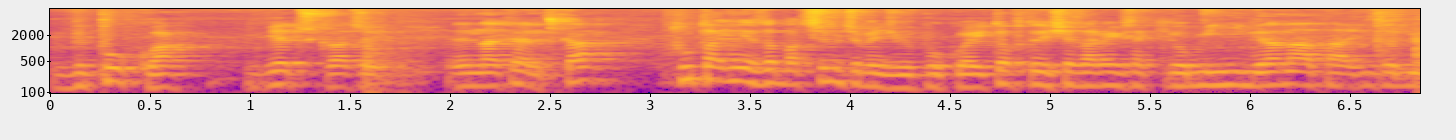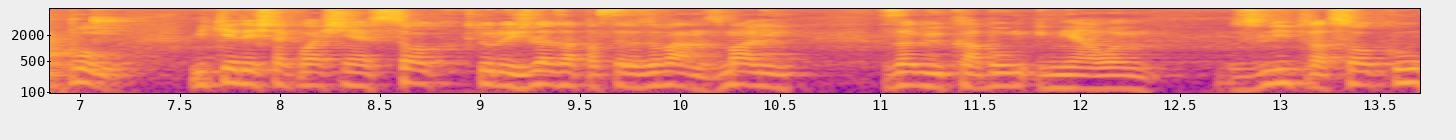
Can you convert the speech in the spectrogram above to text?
wypukła wieczko, raczej y, nakrętka. Tutaj nie zobaczymy, czy będzie wypukła i to wtedy się zamieni w takiego mini granata i zrobi bum. Mi kiedyś tak właśnie sok, który źle zapasteryzowałem z malin, zrobił kabum i miałem z litra soku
